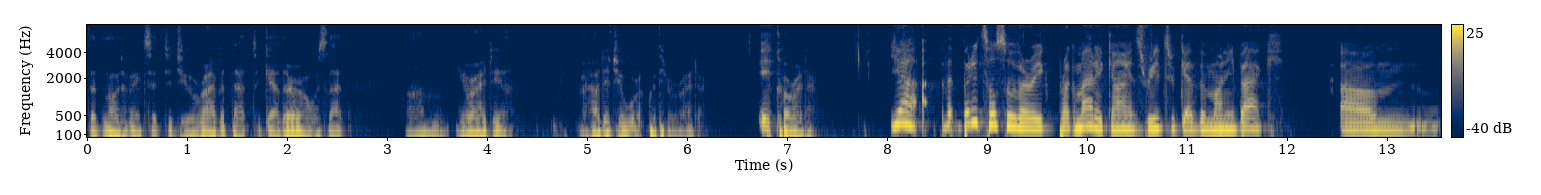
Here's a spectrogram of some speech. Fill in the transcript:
that motivates it. Did you arrive at that together, or was that um, your idea? Or how did you work with your writer, It- your co-writer? Yeah, th- but it's also very pragmatic. Huh? It's really to get the money back. Um,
